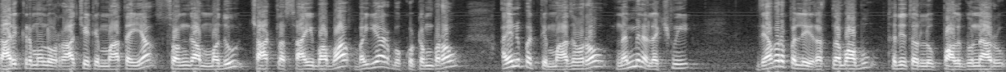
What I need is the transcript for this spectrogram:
కార్యక్రమంలో రాచేటి మాతయ్య సొంగ మధు చాట్ల సాయిబాబా బయ్యారపు కుటుంబరావు అయినపర్తి మాధవరావు నమ్మిన లక్ష్మి దేవరపల్లి రత్నబాబు తదితరులు పాల్గొన్నారు.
